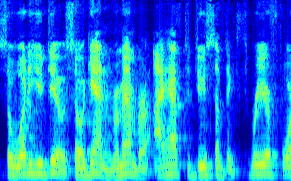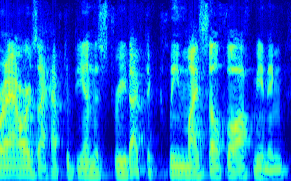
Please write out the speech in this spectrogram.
So what do you do? So again, remember, I have to do something three or four hours. I have to be on the street. I have to clean myself off, meaning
